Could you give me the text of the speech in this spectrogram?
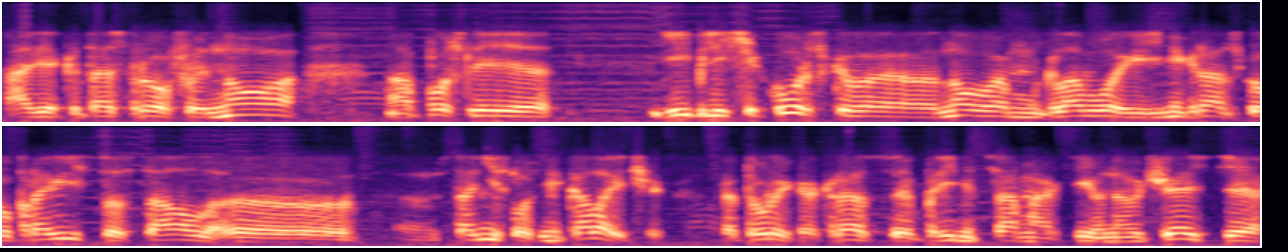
авиакатастрофы, но а, после гибели Сикорского новым главой иммигрантского правительства стал э, Станислав Николаевич, который как раз примет самое активное участие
